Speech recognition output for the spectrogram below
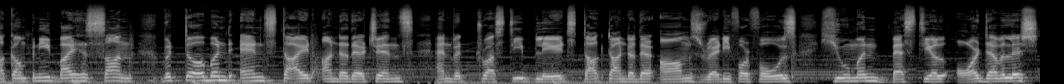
accompanied by his son, with turbaned ends tied under their chins and with trusty blades tucked under their arms ready for foes, human, bestial, or devilish,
